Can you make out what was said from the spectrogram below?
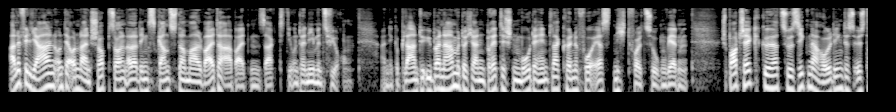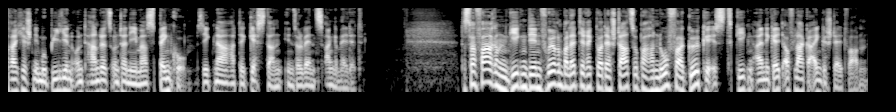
Alle Filialen und der Onlineshop sollen allerdings ganz normal weiterarbeiten, sagt die Unternehmensführung. Eine geplante Übernahme durch einen britischen Modehändler könne vorerst nicht vollzogen werden. Sportcheck gehört zur Signa Holding des österreichischen Immobilien- und Handelsunternehmers Benko. Signa hatte gestern Insolvenz angemeldet. Das Verfahren gegen den früheren Ballettdirektor der Staatsoper Hannover Göke ist gegen eine Geldauflage eingestellt worden.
